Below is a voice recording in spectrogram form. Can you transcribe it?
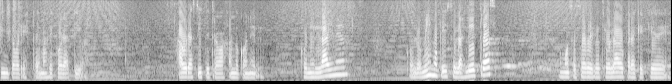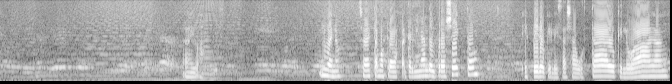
pintoresca y más decorativa. Ahora sí estoy trabajando con el, con el liner, con lo mismo que hice las letras. Vamos a hacer del otro lado para que quede. Ahí va. Y bueno, ya estamos terminando el proyecto. Espero que les haya gustado, que lo hagan.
